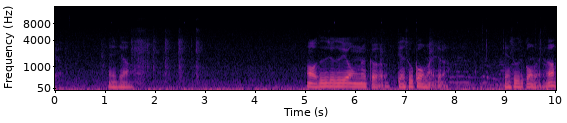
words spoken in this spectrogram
了。等一下。哦，这是就是用那个点数购买的啦，点数是购买的啊。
